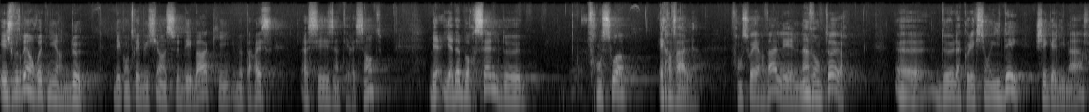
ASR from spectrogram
et je voudrais en retenir deux des contributions à ce débat qui me paraissent assez intéressantes. il y a d'abord celle de François Herval. François Herval est l'inventeur euh, de la collection Idées chez Gallimard,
